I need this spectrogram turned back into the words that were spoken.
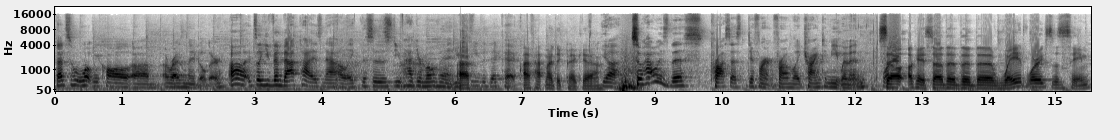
That's what we call um, a resume builder. Oh, it's like you've been baptized now. Like this is, you've had your moment. You have see the dick pic. I've had my dick pic, yeah. Yeah. So how is this process different from like trying to meet women? So, okay, so the, the, the way it works is the same,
